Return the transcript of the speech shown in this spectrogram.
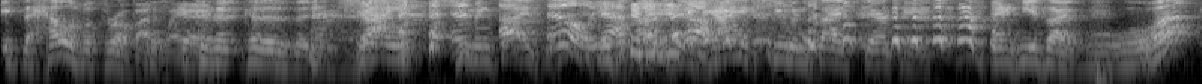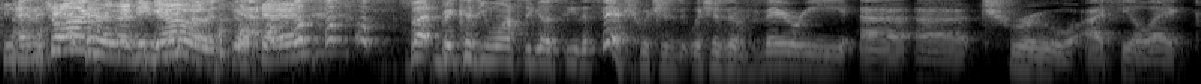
It's a hell of a throw, by the way, because it, 'cause it's a giant human-sized, uphill, yeah. giant human-sized staircase, and he's like, "What?" He's And- stronger than he knows. Okay. But because he wants to go see the fish, which is which is a very uh, uh, true, I feel like,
